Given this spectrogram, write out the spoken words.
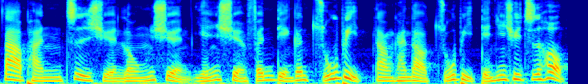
大盘自选、龙选、严选、分点跟主笔，大家我们看到主笔点进去之后，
